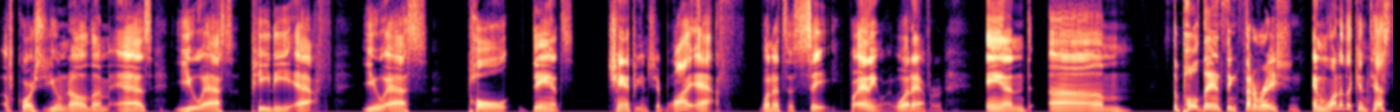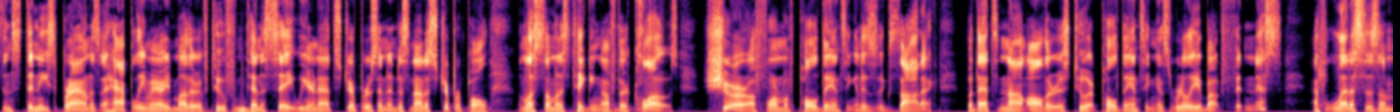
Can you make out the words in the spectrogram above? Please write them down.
of course, you know them as USPDF, U.S. Pole Dance Championship. Why F when it's a C? But anyway, whatever. And um, the Pole Dancing Federation. And one of the contestants, Denise Brown, is a happily married mother of two from Tennessee. We are not strippers, and it is not a stripper pole unless someone is taking off their clothes. Sure, a form of pole dancing it is exotic, but that's not all there is to it. Pole dancing is really about fitness, athleticism,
